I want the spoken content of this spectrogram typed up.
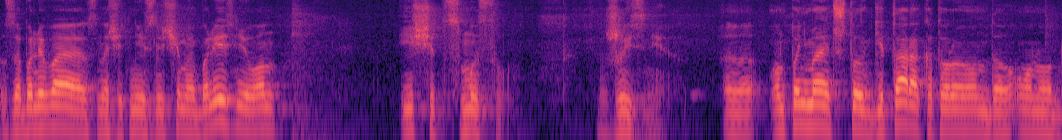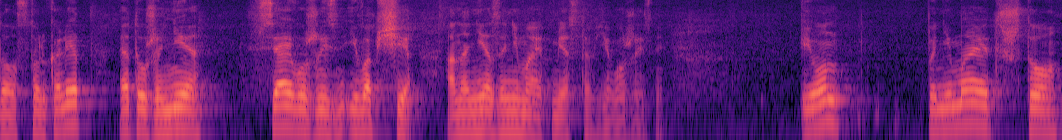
заболевая, значит, неизлечимой болезнью, он ищет смысл жизни, он понимает, что гитара, которую он, дал, он отдал столько лет, это уже не вся его жизнь и вообще она не занимает места в его жизни. И он понимает, что...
